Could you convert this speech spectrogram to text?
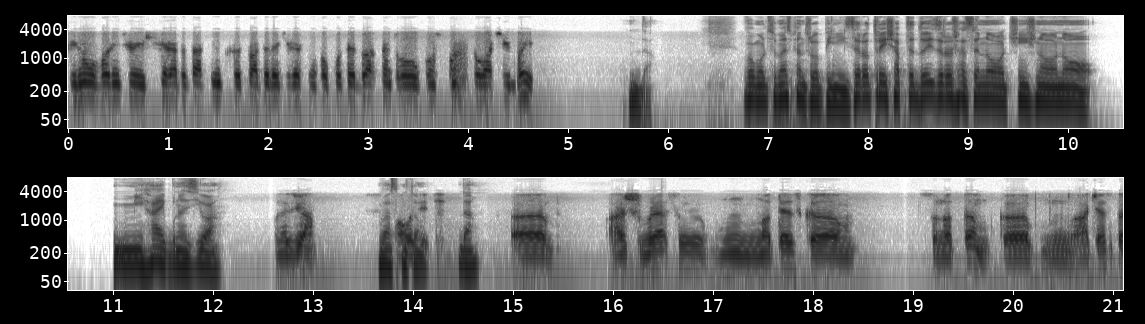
și nu văd nicio ieșire atâta timp cât toate legile sunt făcute doar pentru, cum spune tu, acei băieți. Da. Vă mulțumesc pentru opinii. 0372069599. Mihai, bună ziua! Bună ziua! Vă ascultăm. Auziți? Da. Uh, aș vrea să notez că să notăm că m, această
